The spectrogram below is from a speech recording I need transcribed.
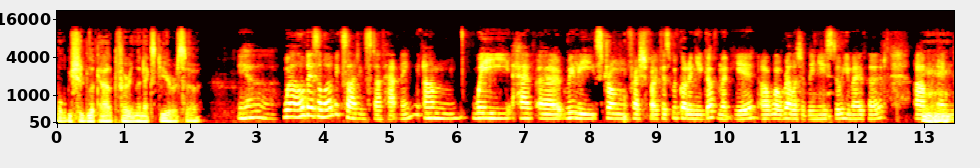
what we should look out for in the next year or so? Yeah, well, there's a lot of exciting stuff happening. Um, we have a really strong, fresh focus. We've got a new government here, uh, well, relatively new still, you may have heard. Um, mm-hmm. And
